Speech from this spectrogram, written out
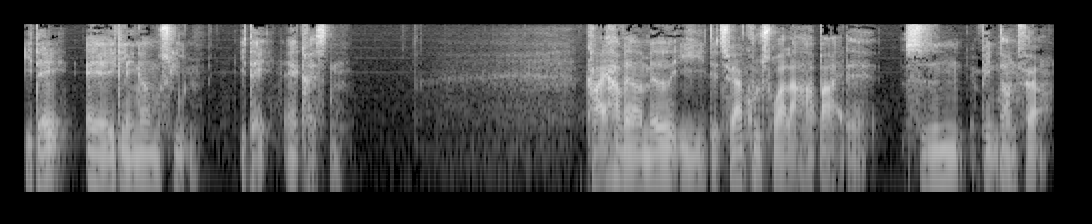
i dag er jeg ikke længere muslim, i dag er jeg kristen. Kai har været med i det tværkulturelle arbejde siden vinteren før,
